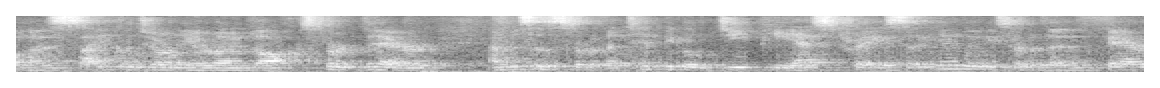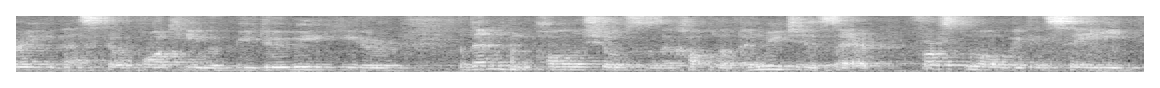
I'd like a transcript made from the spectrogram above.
on a cycle journey around Oxford there, and this is sort of a typical GPS trace. So again, we'd be sort of inferring as to what he would be doing here. But then when Paul shows us a couple of images there, first of all, we can see,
